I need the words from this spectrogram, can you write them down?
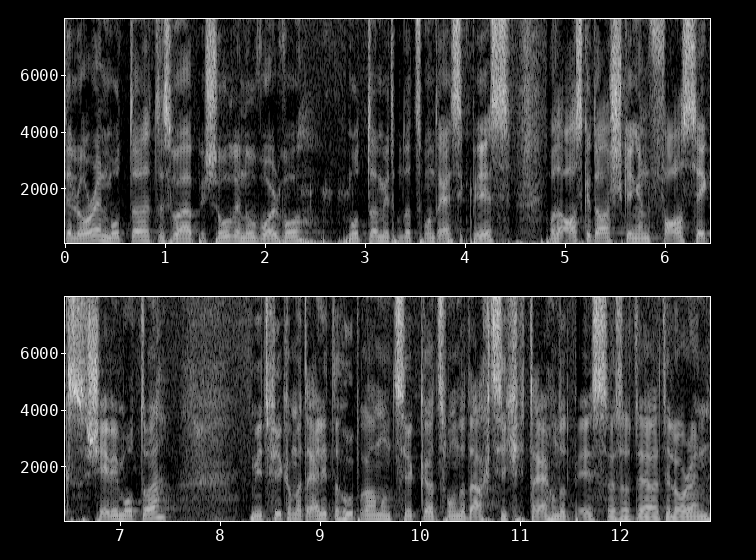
DeLorean Motor, das war ein Peugeot Renault Volvo Motor mit 132 PS, hat er ausgetauscht gegen einen V6 Chevy Motor mit 4,3 Liter Hubraum und ca. 280, 300 PS. Also der DeLorean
